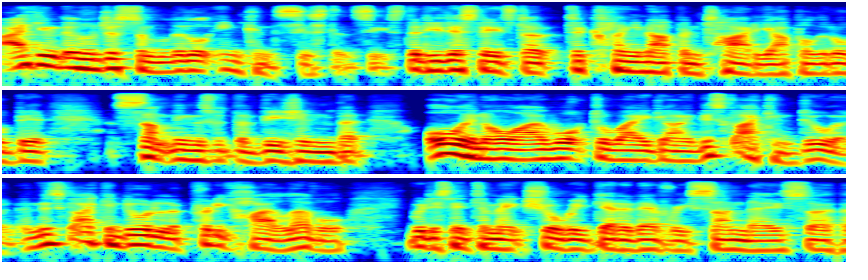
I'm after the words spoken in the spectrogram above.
I think there were just some little inconsistencies that he just needs to, to clean up and tidy up a little bit. Something's with the vision. But all in all, I walked away going, this guy can do it. And this guy can do it at a pretty high level. We just need to make sure we get it every Sunday. So,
